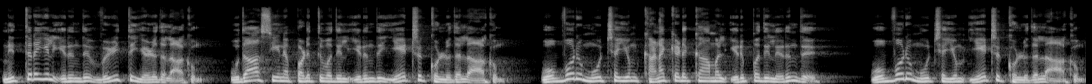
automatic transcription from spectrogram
நித்திரையில் இருந்து விழித்து எழுதலாகும். உதாசீனப்படுத்துவதில் இருந்து ஏற்றுக்கொள்ளுதல் ஆகும். ஒவ்வொரு மூச்சையும் கணக்கெடுக்காமல் இருப்பதிலிருந்து ஒவ்வொரு மூச்சையும் ஏற்றுக்கொள்ளுதல் ஆகும்.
